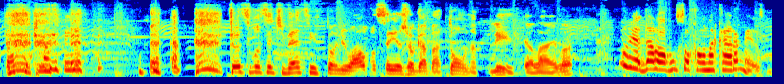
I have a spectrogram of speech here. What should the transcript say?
Então mais. Então, se você tivesse em Stonewall, você ia jogar batom na polícia, Laila? Eu ia dar logo um socão na cara mesmo.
